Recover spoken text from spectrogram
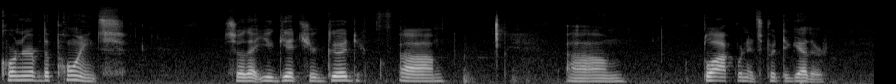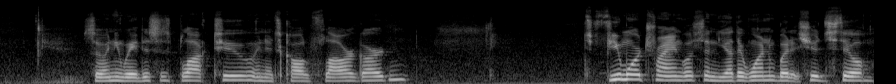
corner of the points so that you get your good um, um, block when it's put together. So anyway, this is block two and it's called Flower Garden. It's a few more triangles than the other one, but it should still,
